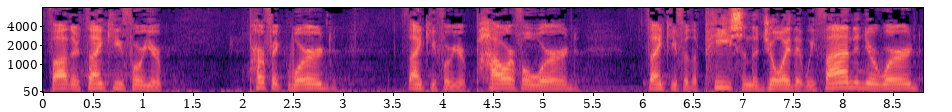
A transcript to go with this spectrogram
Father, thank you for your perfect word. Thank you for your powerful word. Thank you for the peace and the joy that we find in your word.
